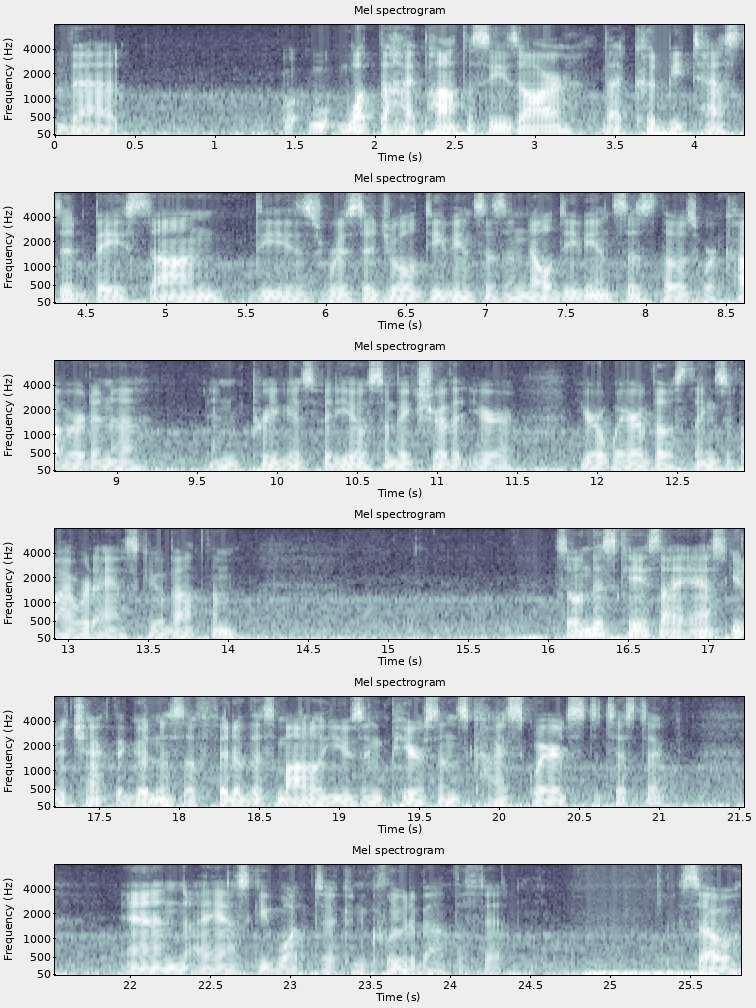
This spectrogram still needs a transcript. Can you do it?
that what the hypotheses are that could be tested based on these residual deviances and null deviances. Those were covered in a in previous video, so make sure that you're you're aware of those things if I were to ask you about them. So in this case, I ask you to check the goodness of fit of this model using Pearson's chi-squared statistic, and I ask you what to conclude about the fit. So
